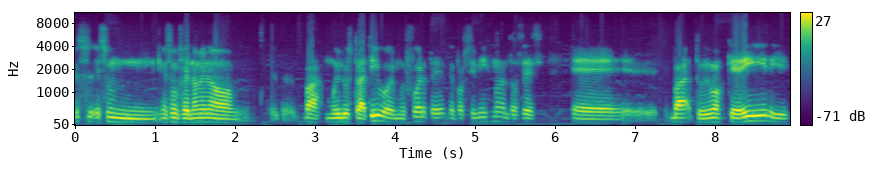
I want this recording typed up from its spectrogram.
es, un, es un fenómeno va, muy ilustrativo y muy fuerte de por sí mismo, entonces eh, tuvimos que ir y,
